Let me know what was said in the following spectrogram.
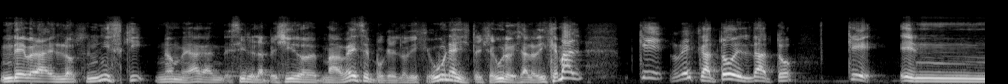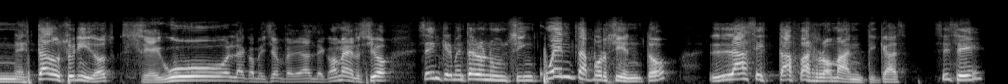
Debra Slosnitsky. No me hagan decir el apellido más veces porque lo dije una y estoy seguro que ya lo dije mal. Que rescató el dato que en Estados Unidos, según la Comisión Federal de Comercio, se incrementaron un 50% las estafas románticas. Sí, sí,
